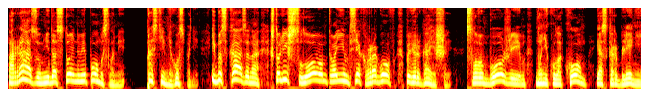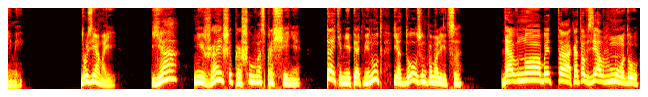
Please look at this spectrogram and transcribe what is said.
а разум недостойными помыслами. Прости мне, Господи, ибо сказано, что лишь словом Твоим всех врагов повергаешь, словом Божиим, но не кулаком и оскорблениями. Друзья мои, я нижайше прошу у вас прощения. Дайте мне пять минут, я должен помолиться». «Давно бы так, а то взял в моду.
